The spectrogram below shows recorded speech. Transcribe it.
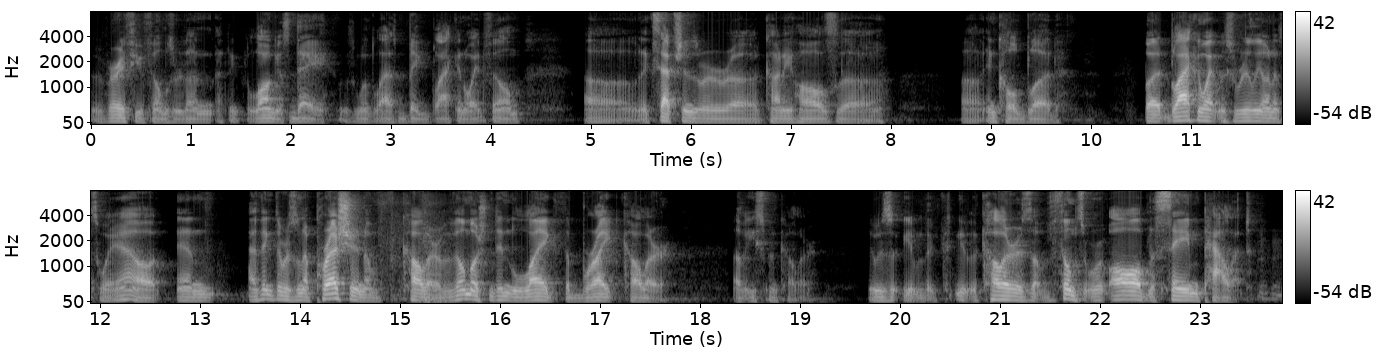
Very few films were done. I think The Longest Day was one of the last big black and white film. Uh, exceptions were uh, Connie Hall's uh, uh, In Cold Blood. But black and white was really on its way out. And I think there was an oppression of color. Vilmotion didn't like the bright color of Eastman color. It was you know, the, you know, the, colors of the films that were all the same palette. Mm-hmm.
